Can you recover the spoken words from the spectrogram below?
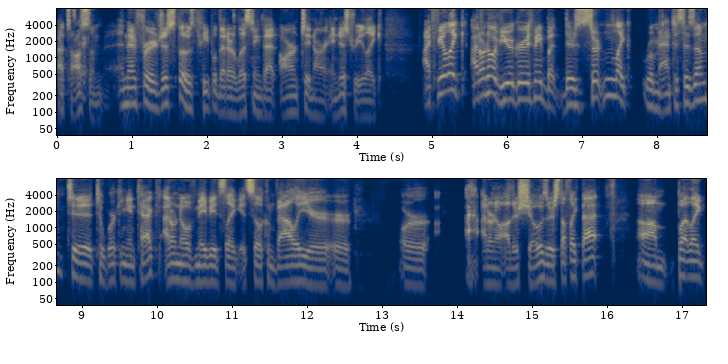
That's awesome. And then for just those people that are listening that aren't in our industry, like I feel like I don't know if you agree with me, but there's certain like romanticism to to working in tech. I don't know if maybe it's like it's Silicon Valley or or or I don't know other shows or stuff like that. Um, but like,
